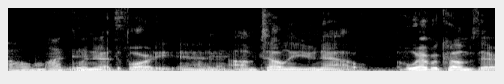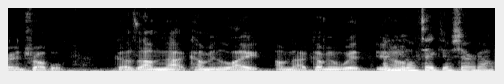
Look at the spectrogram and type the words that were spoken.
Oh my goodness. when they're at the party. And Okay. I'm telling you now, whoever comes there in trouble because I'm not coming light. I'm not coming with, you Are know, you gonna take your shirt off?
